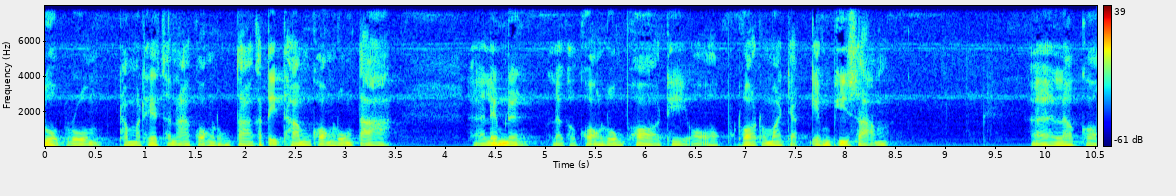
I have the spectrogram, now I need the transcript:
รวบรวมธรรมเทศนาของหลวงตาคติธรรมของหลวงตาเล่มหนึ่ง แล้วก็ของหลวงพ่อที่ออกถอดออกมาจาก MP3 แล้วก็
